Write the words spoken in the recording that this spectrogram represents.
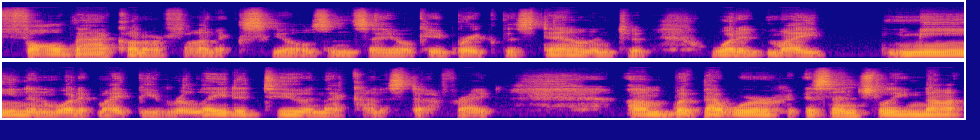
fall back on our phonics skills and say, okay, break this down into what it might mean and what it might be related to and that kind of stuff, right? Um, but that we're essentially not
